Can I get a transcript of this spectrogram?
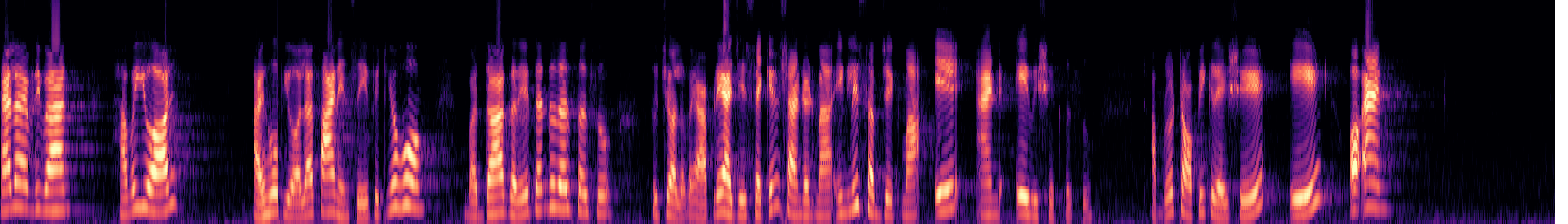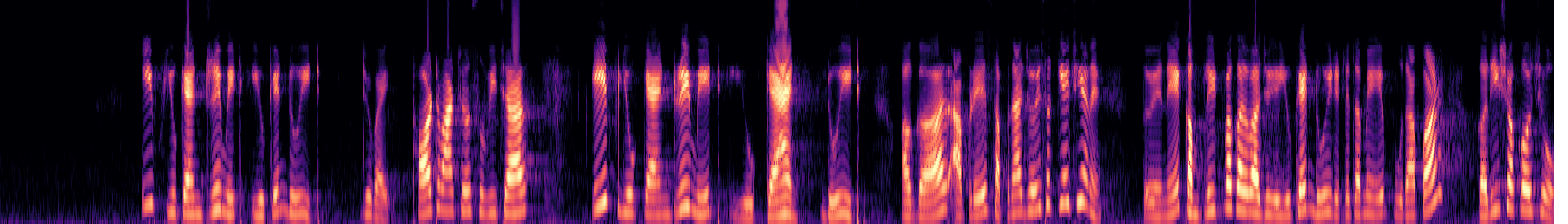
Hello, everyone. How are you all? I hope you all are fine and safe at your home. બધા ઘરે તંદુરસ્ત હશો તો ચલો ભાઈ આપણે આજે સેકન્ડ સ્ટાન્ડર્ડમાં ઇંગ્લિશ સબ્જેક્ટમાં એ એન્ડ એ વિશે કરશું આપણો ટોપિક રહેશે a or an if you can dream it you can do it જો ભાઈ થોટ વાંચો સુવિચાર if you can dream it you can do it અગર આપણે સપના જોઈ શકીએ છીએ ને, તો એને કમ્પ્લીટ પણ કરવા જોઈએ. યુ કેન ડુ ઇટ એટલે તમે એ પૂરા પણ કરી શકો છો.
